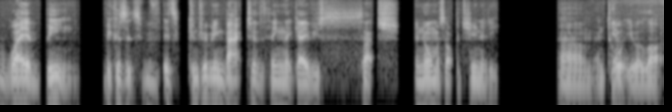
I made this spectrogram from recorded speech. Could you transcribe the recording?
way of being because it's it's contributing back to the thing that gave you such enormous opportunity um, and taught Yep. you a lot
